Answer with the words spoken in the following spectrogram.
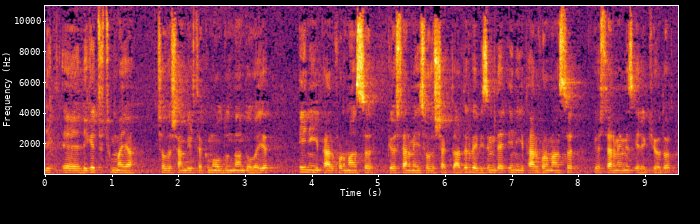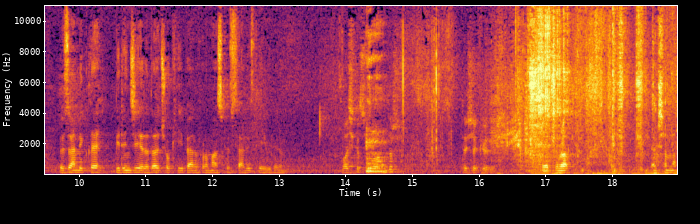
lig, e, lige tutunmaya çalışan bir takım olduğundan dolayı en iyi performansı göstermeye çalışacaklardır ve bizim de en iyi performansı göstermemiz gerekiyordu. Özellikle birinci yarıda çok iyi performans gösterdik diyebilirim. başka soru vardır. Teşekkür ederim. yeah, İyi akşamlar.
